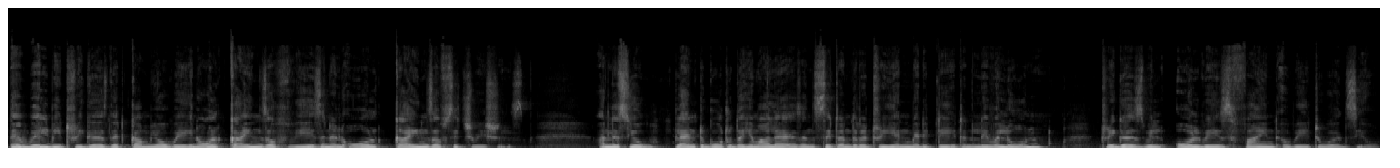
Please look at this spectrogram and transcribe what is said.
There will be triggers that come your way in all kinds of ways and in all kinds of situations. Unless you plan to go to the Himalayas and sit under a tree and meditate and live alone, triggers will always find a way towards you.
